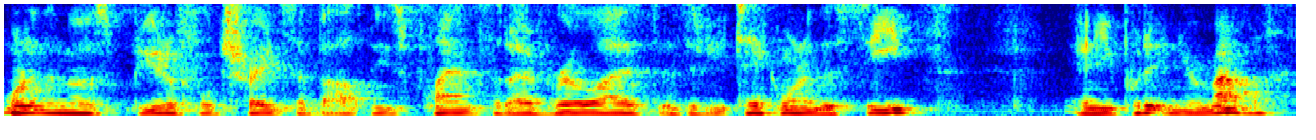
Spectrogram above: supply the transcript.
One of the most beautiful traits about these plants that I've realized is if you take one of the seeds and you put it in your mouth,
